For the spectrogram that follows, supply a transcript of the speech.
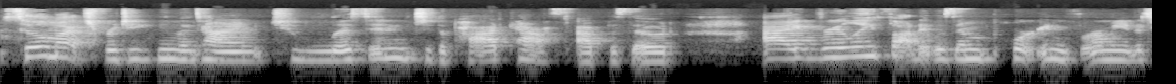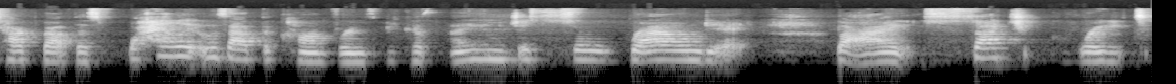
so much for taking the time to listen to the podcast episode. I really thought it was important for me to talk about this while it was at the conference because I am just surrounded by such great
